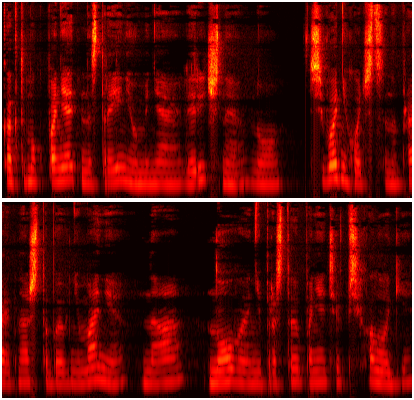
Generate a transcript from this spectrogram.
Как ты мог понять, настроение у меня лиричное, но сегодня хочется направить наше с тобой внимание на новое, непростое понятие в психологии,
